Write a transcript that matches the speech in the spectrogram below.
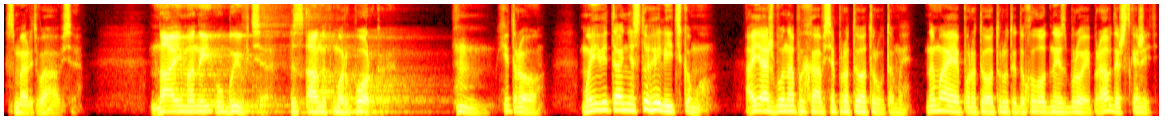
Смерть вагався. Найманий убивця з Ангморпорка. Хм, хитро. Мої вітання Стогеліцькому. А я ж бо напихався проти отрутами. Немає проти отрути до холодної зброї, правда ж, скажіть?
